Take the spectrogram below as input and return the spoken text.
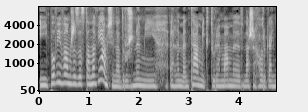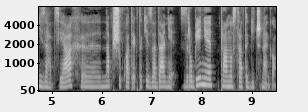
I powiem Wam, że zastanawiałam się nad różnymi elementami, które mamy w naszych organizacjach, e, na przykład jak takie zadanie zrobienie planu strategicznego.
